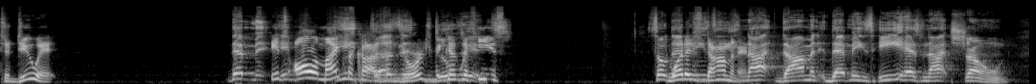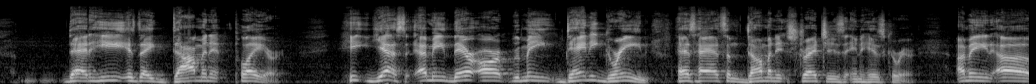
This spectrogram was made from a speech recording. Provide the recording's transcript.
to do it. That it's it, all a microcosm, George, because if he's so what is dominant? not dominant. That means he has not shown that he is a dominant player. He yes, I mean there are. I mean Danny Green has had some dominant stretches in his career. I mean, uh,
